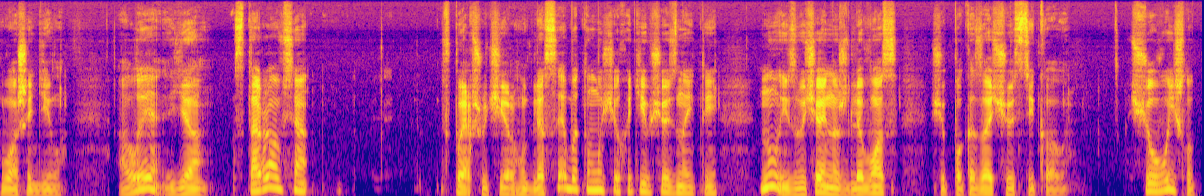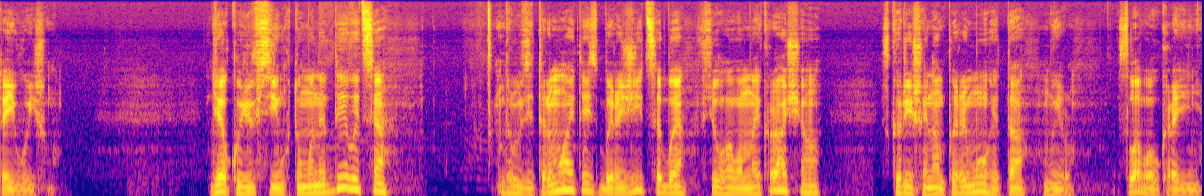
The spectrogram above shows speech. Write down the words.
ваше діло. Але я старався в першу чергу для себе, тому що хотів щось знайти. Ну і, звичайно ж, для вас, щоб показати щось цікаве. Що вийшло, те й вийшло. Дякую всім, хто мене дивиться. Друзі, тримайтесь, бережіть себе, всього вам найкращого, скоріше нам перемоги та миру. Слава Україні!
